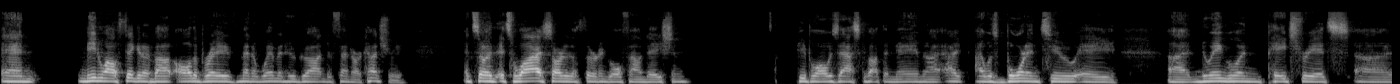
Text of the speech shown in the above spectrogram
And meanwhile, thinking about all the brave men and women who go out and defend our country. And so it's why I started the Third and Goal Foundation. People always ask about the name. And I, I, I was born into a uh, New England Patriots, uh,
